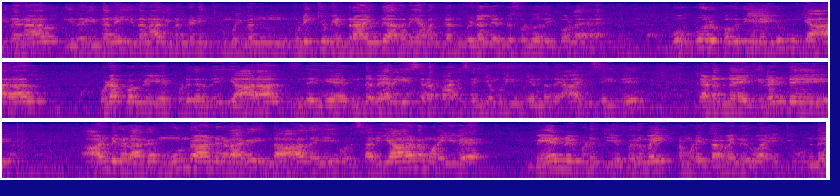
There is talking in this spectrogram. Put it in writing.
இதனால் இதை இதனை இதனால் இவன் கடிக்கும் இவன் முடிக்கும் என்றாய்ந்து அதனை அவன் கண் விடல் என்று சொல்வதைப் போல ஒவ்வொரு பகுதியிலேயும் யாரால் குழப்பங்கள் ஏற்படுகிறது யாரால் இந்த இந்த வேலையை சிறப்பாக செய்ய முடியும் என்பதை ஆய்வு செய்து கடந்த இரண்டு ஆண்டுகளாக மூன்று ஆண்டுகளாக இந்த ஆலையை ஒரு சரியான முறையிலே மேன்மைப்படுத்திய பெருமை நம்முடைய தலைமை நிர்வாகிக்கு உண்டு.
